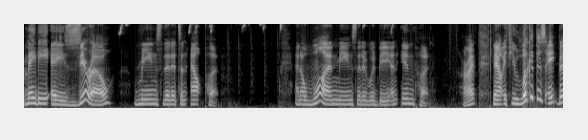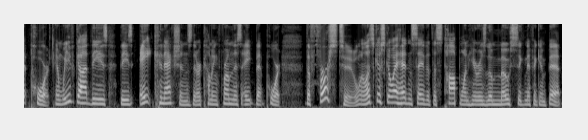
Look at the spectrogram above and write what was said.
may be a 0 means that it's an output. And a 1 means that it would be an input. All right. Now, if you look at this 8-bit port, and we've got these, these eight connections that are coming from this 8-bit port, the first two, and let's just go ahead and say that this top one here is the most significant bit.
